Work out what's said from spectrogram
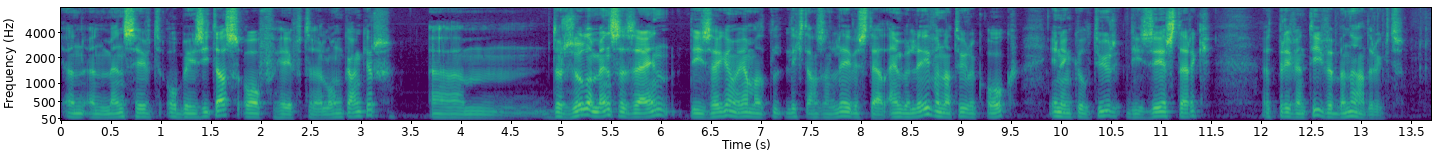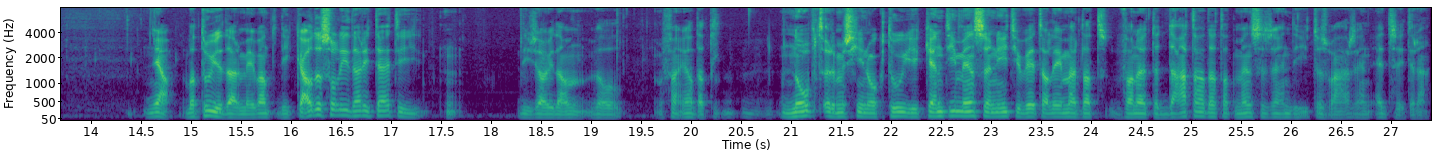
een, een, mens heeft obesitas of heeft uh, longkanker. Um, er zullen mensen zijn die zeggen, ja, maar het ligt aan zijn levensstijl. En we leven natuurlijk ook in een cultuur die zeer sterk het preventieve benadrukt. Ja, wat doe je daarmee? Want die koude solidariteit, die, die zou je dan wel ja, dat noopt er misschien ook toe. Je kent die mensen niet, je weet alleen maar dat vanuit de data dat dat mensen zijn die te zwaar zijn, et cetera.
